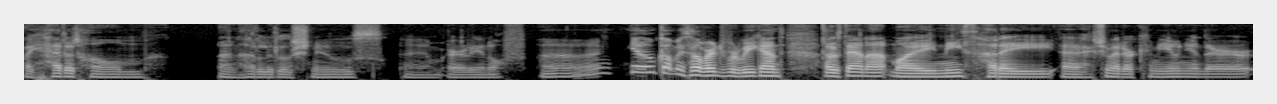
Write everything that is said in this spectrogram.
I headed home and had a little snooze um, early enough. Uh, you know, got myself ready for the weekend. I was down at my niece had a uh, she made her communion there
